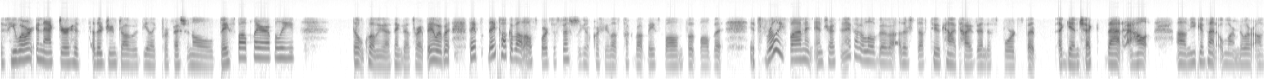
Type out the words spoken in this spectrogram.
if he weren't an actor, his other dream job would be like professional baseball player, I believe. Don't quote me. I think that's right. But anyway, but they they talk about all sports, especially you know, of course he loves to talk about baseball and football. But it's really fun and interesting. They talk a little bit about other stuff too. It kind of ties into sports, but again, check that out. Um, you can find Omar Miller on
